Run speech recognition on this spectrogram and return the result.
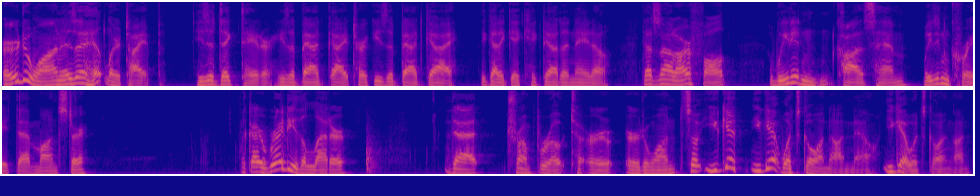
Erdogan is a Hitler type. He's a dictator. He's a bad guy. Turkey's a bad guy. They got to get kicked out of NATO. That's not our fault. We didn't cause him. We didn't create that monster. Like I read you the letter that Trump wrote to er- Erdogan. So you get you get what's going on now. You get what's going on.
